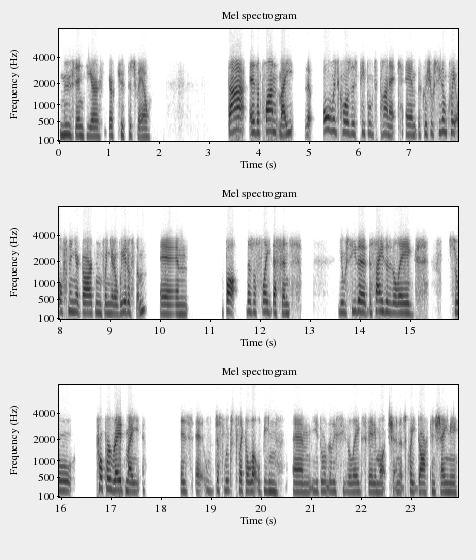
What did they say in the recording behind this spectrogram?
moved into your, your coop as well. That is a plant mite that always causes people to panic um, because you'll see them quite often in your garden when you're aware of them. Um, but there's a slight difference. You'll see the, the size of the legs. So proper red mite is it just looks like a little bean. Um, you don't really see the legs very much, and it's quite dark and shiny.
